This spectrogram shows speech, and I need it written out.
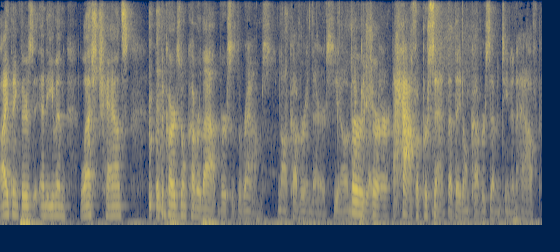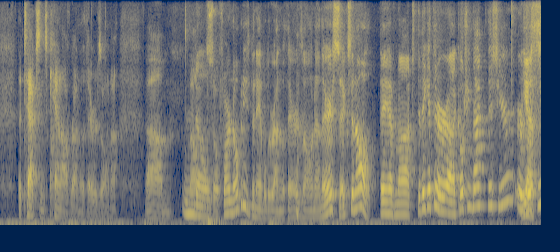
I think there's an even less chance that the Cards don't cover that versus the Rams not covering theirs. You know, it For might be like sure. a half a percent that they don't cover 17 and a half. The Texans cannot run with Arizona. Um, well, No. So far, nobody's been able to run with Arizona. They're 6 and oh. 0. They have not. Did they get their uh, coaching back this year or Yes, this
